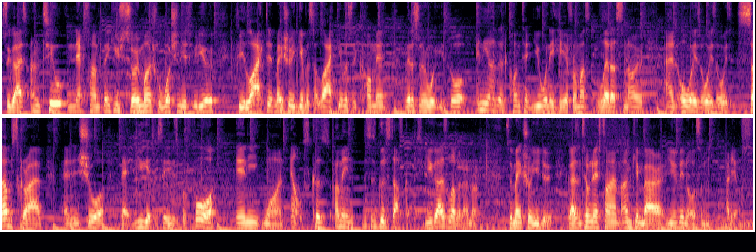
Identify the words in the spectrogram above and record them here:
So guys, until next time, thank you so much for watching this video. If you liked it, make sure you give us a like, give us a comment, let us know what you thought. Any other content you want to hear from us, let us know. And always, always, always subscribe and ensure that you get to see this before anyone else. Because, I mean, this is good stuff, guys. You guys love it, I know. So make sure you do. Guys, until next time, I'm Kim Barrett. You've been awesome. Adios.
